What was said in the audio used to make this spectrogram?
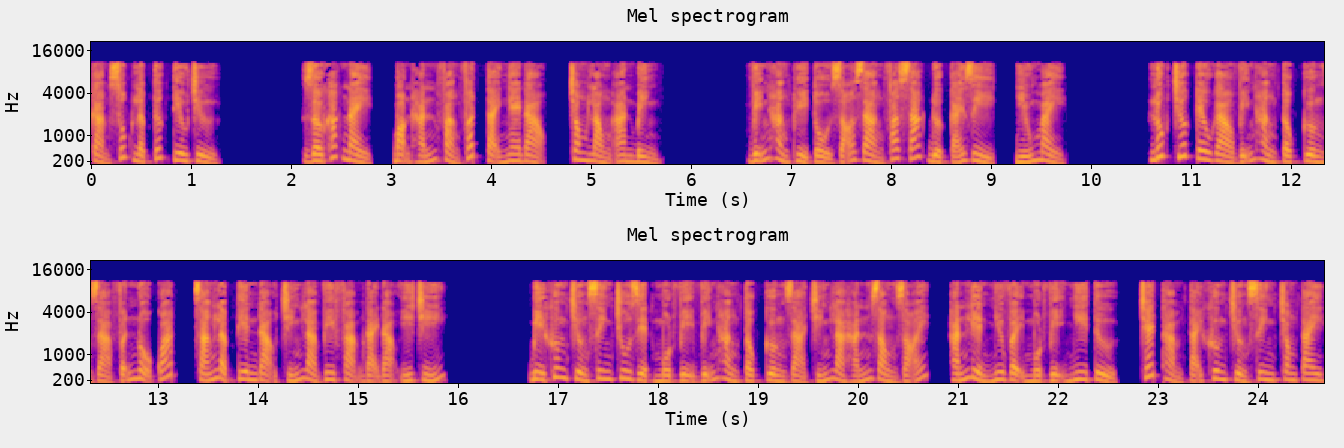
cảm xúc lập tức tiêu trừ. Giờ khắc này, bọn hắn phảng phất tại nghe đạo, trong lòng an bình. Vĩnh Hằng thủy tổ rõ ràng phát giác được cái gì, nhíu mày. Lúc trước kêu gào Vĩnh Hằng tộc cường giả phẫn nộ quát, sáng lập tiên đạo chính là vi phạm đại đạo ý chí. Bị Khương Trường Sinh chu diệt một vị Vĩnh Hằng tộc cường giả chính là hắn dòng dõi, hắn liền như vậy một vị nhi tử chết thảm tại Khương Trường Sinh trong tay,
